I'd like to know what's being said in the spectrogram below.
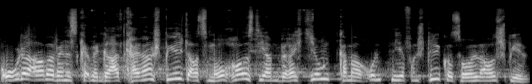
Oder aber, wenn es wenn gerade keiner spielt aus dem Hochhaus, die haben Berechtigung, kann man auch unten hier von Spielkonsolen aus spielen.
